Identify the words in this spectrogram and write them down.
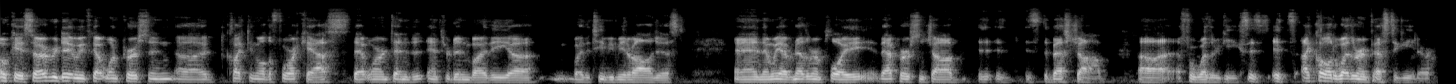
Okay, so every day we've got one person uh, collecting all the forecasts that weren't entered in by the uh, by the TV meteorologist, and then we have another employee. That person's job is, is the best job uh, for weather geeks. It's, it's I call it a weather investigator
